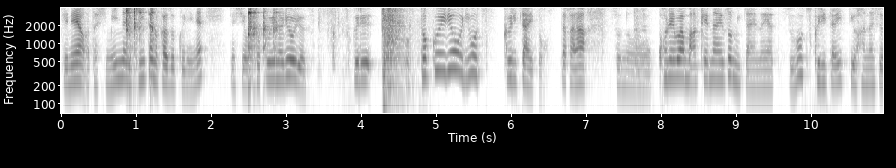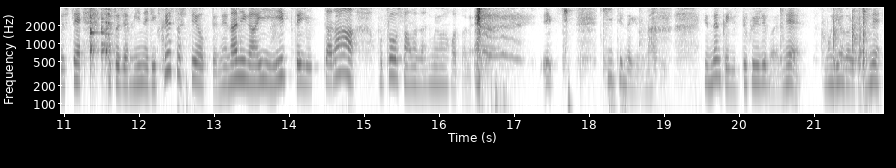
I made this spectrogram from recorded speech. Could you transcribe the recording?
でね、私みんなに聞いたの、家族にね、私お得意の料理を作る、お得意料理を作りたいと。だから、その、これは負けないぞみたいなやつを作りたいっていう話をして、ちょっとじゃあみんなリクエストしてよってね、何がいいって言ったら、お父さんは何も言わなかったね。え、聞いてんだけどな。なんか言ってくれればね、盛り上がるじゃんね。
